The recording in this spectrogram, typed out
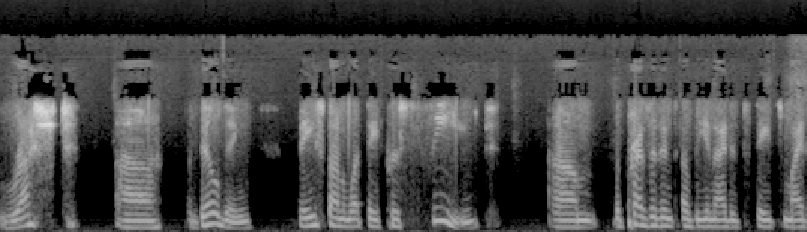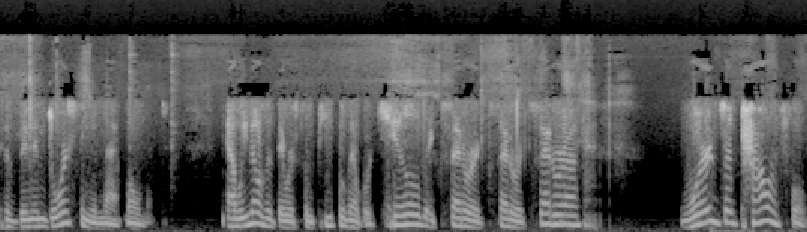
rushed uh, the building based on what they perceived um, the president of the United States might have been endorsing in that moment. Now we know that there were some people that were killed, et cetera, et cetera, et cetera. Words are powerful,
